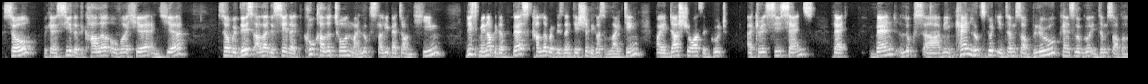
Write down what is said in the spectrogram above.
so we can see that the color over here and here. So with this, I like to say that cool color tone might look slightly better on him. This may not be the best color representation because of lighting, but it does show us a good accuracy sense that Ben looks, uh, I mean, Ken looks good in terms of blue, Ken look good in terms of a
